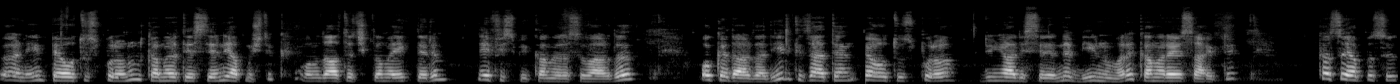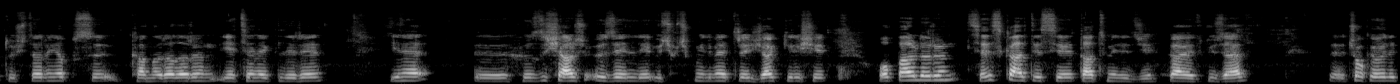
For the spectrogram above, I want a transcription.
Örneğin P30 Pro'nun kamera testlerini yapmıştık. Onu da alt açıklamaya eklerim. Nefis bir kamerası vardı. O kadar da değil ki zaten P30 Pro dünya listelerinde bir numara kameraya sahipti. Kasa yapısı, tuşların yapısı, kameraların yetenekleri, yine e, hızlı şarj özelliği, 3.5 mm jack girişi, hoparlörün ses kalitesi tatmin edici, gayet güzel. E, çok öyle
